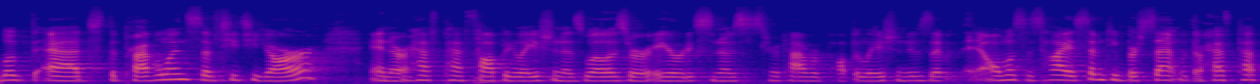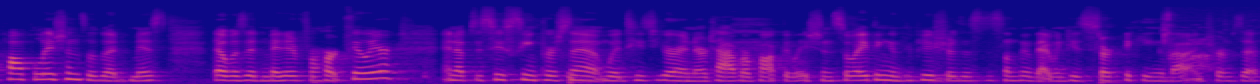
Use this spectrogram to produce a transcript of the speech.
looked at the prevalence of TTR in our HFpEF population as well as our aortic stenosis or TAVR population. It was almost as high as 17% with our HFpEF population, so that, that was admitted for heart failure, and up to 16% with TTR and our TAVR population. So I think in the future, this is something that we need to start thinking about in terms of,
